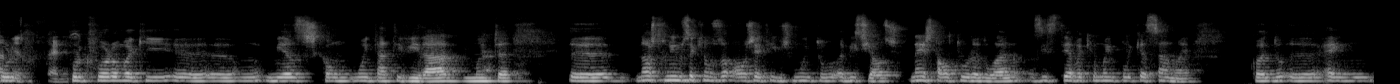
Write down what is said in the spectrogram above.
porque, porque, foram aqui uh, meses com muita atividade, muita. Uh, nós definimos aqui uns objetivos muito ambiciosos nesta altura do ano, mas isso teve aqui uma implicação, não é? Quando uh, em,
